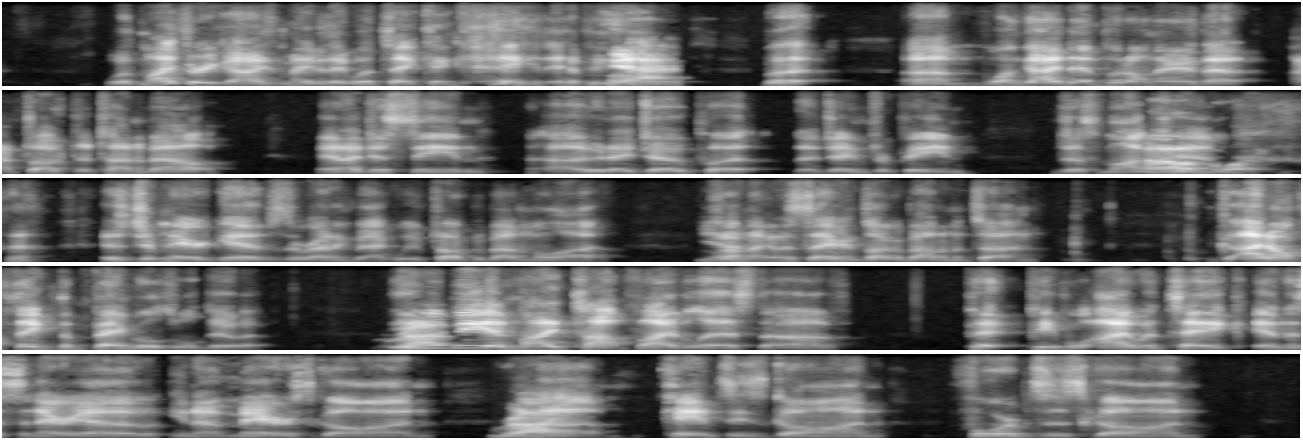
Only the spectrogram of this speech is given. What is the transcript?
With my three guys, maybe they would take Kincaid if he's yeah. there. But um, one guy I didn't put on there that I've talked a ton about, and I just seen uh, Uday Joe put the James Rapien just mocked oh, him. is Jahmyr Gibbs, the running back. We've talked about him a lot. Yeah. So I'm not going to sit here and talk about him a ton. I don't think the Bengals will do it. Right. He would be in my top five list of people I would take in the scenario. You know, Mayer's gone. Right. Uh, has gone. Forbes is gone.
